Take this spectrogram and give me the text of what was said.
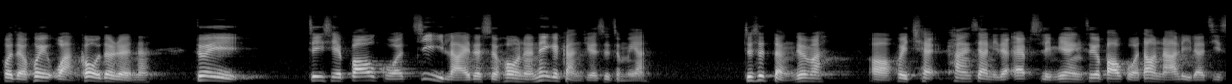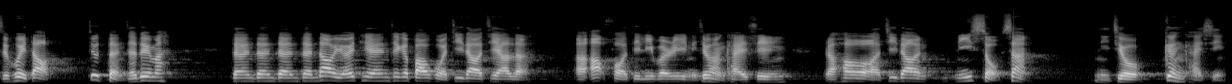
或者会网购的人呢，对。这些包裹寄来的时候呢，那个感觉是怎么样？就是等，对吗？哦，会 check 看一下你的 apps 里面这个包裹到哪里了，几时会到，就等着，对吗？等等等等到有一天这个包裹寄到家了，啊，out for delivery，你就很开心，然后啊寄到你手上，你就更开心。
